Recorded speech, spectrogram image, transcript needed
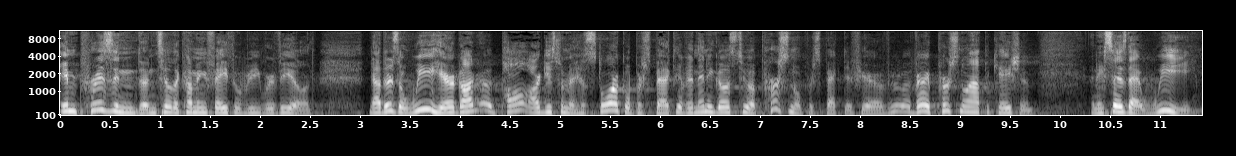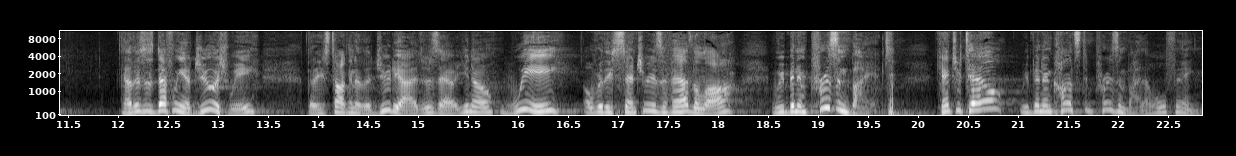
imprisoned until the coming faith would be revealed. Now, there's a we here. God, uh, Paul argues from a historical perspective, and then he goes to a personal perspective here, a very personal application. And he says that we, now this is definitely a Jewish we, that he's talking to the Judaizers that, you know, we, over these centuries, have had the law, and we've been imprisoned by it. Can't you tell? We've been in constant prison by the whole thing.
